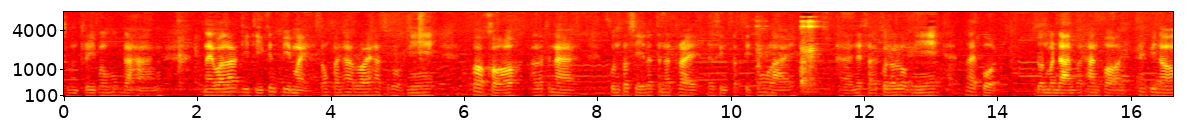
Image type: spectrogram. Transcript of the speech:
ศมนตรีเมืองมุกดาหาร ในวาระดีถีขึ้นปีใหม่ 2556 นี้ ก็ขออารัธนาคุณพระศรีรัตนตรัยและสิ่งศักดิ์สิทธิ์ทั้งหลายในสากลโลกนี้ได้โปรด ดลบันดาลประทานพรให้พี่น้อง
